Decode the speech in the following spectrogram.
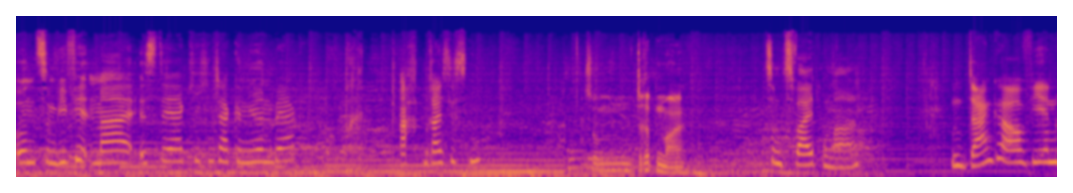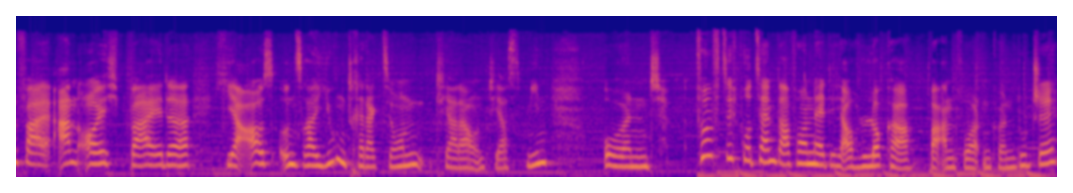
Und zum wievielten Mal ist der Kirchentag in Nürnberg? 38. Zum dritten Mal. Zum zweiten Mal. Danke auf jeden Fall an euch beide hier aus unserer Jugendredaktion, Tiara und Jasmin. Und 50 Prozent davon hätte ich auch locker beantworten können. Du, Jill?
